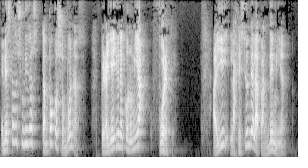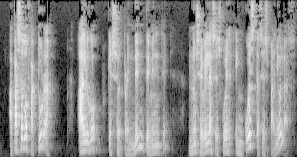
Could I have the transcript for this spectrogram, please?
En Estados Unidos tampoco son buenas, pero allí hay una economía fuerte. Allí la gestión de la pandemia ha pasado factura, algo que sorprendentemente no se ve en las encuestas españolas.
